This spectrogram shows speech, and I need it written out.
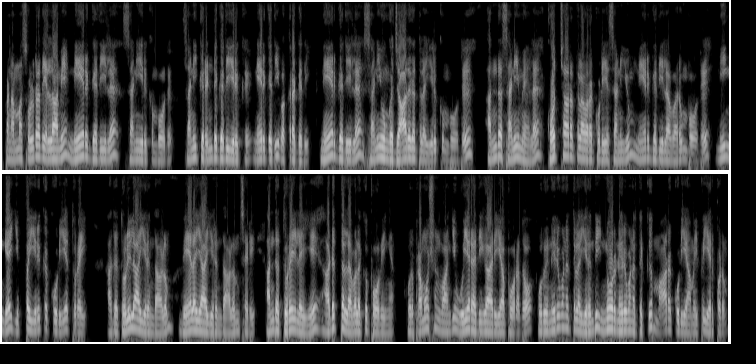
இப்ப நம்ம சொல்றது எல்லாமே நேர்கதியில சனி இருக்கும்போது. சனிக்கு ரெண்டு கதி இருக்கு. நேர்கதி வக்ரகதி. நேர்கதியில சனி உங்க ஜாதகத்துல இருக்கும்போது அந்த சனி மேலே கோச்சாரத்தில் வரக்கூடிய சனியும் நேர்கதியில் வரும்போது நீங்கள் இப்போ இருக்கக்கூடிய துறை அது தொழிலாயிருந்தாலும் வேலையாயிருந்தாலும் சரி அந்த துறையிலேயே அடுத்த லெவலுக்கு போவீங்க. ஒரு ப்ரமோஷன் வாங்கி உயர் அதிகாரியாக போகிறதோ ஒரு நிறுவனத்தில் இருந்து இன்னொரு நிறுவனத்துக்கு மாறக்கூடிய அமைப்பு ஏற்படும்.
